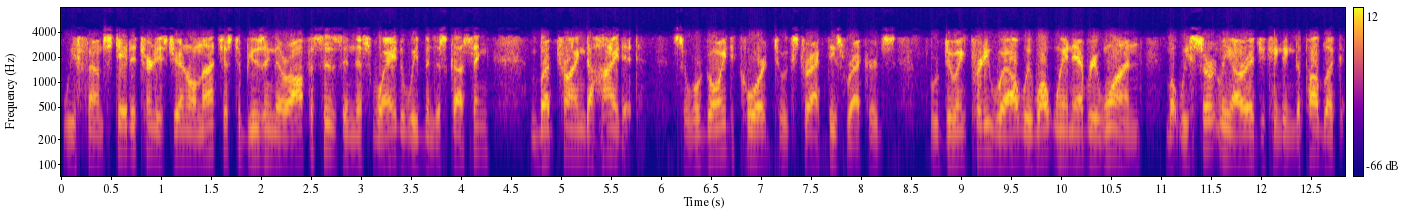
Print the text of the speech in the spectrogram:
We found state attorneys general not just abusing their offices in this way that we've been discussing, but trying to hide it. So we're going to court to extract these records. We're doing pretty well. We won't win every one, but we certainly are educating the public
